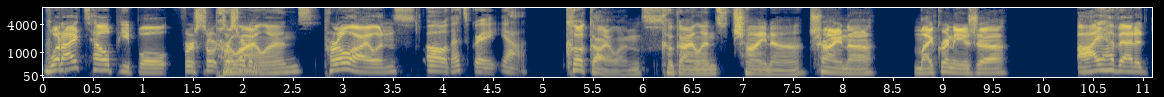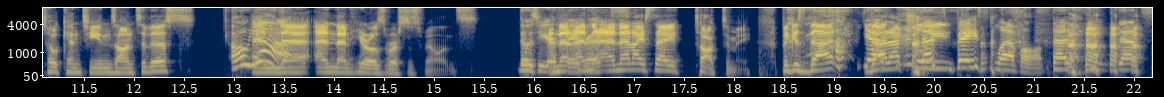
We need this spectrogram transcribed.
what I tell people for sort, to Pearl sort of Islands, Pearl Islands, Oh, that's great. Yeah. Cook Islands, Cook Islands, China. China, Micronesia. I have added Tocantins onto this, Oh yeah. and then and then Heroes versus Villains, those are your and then favorites. and then I say talk to me because that Yes, that actually that's base level. That's that's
